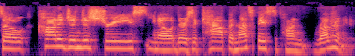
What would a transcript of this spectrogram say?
So cottage industries, you know, there's a cap and that's based upon revenue.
